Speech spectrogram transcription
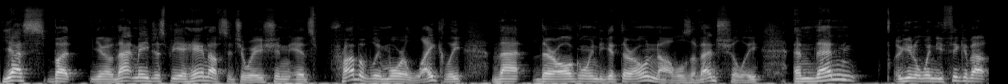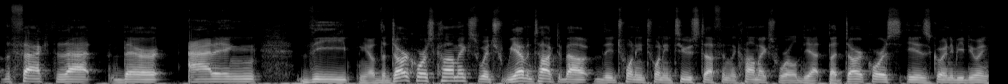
Yes, but you know that may just be a handoff situation. It's probably more likely that they're all going to get their own novels eventually. And then you know when you think about the fact that they're adding the you know the Dark Horse comics, which we haven't talked about the 2022 stuff in the comics world yet, but Dark Horse is going to be doing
